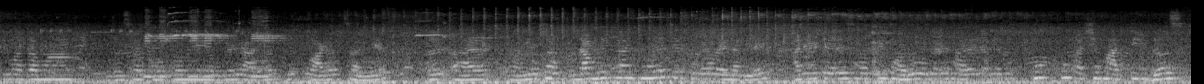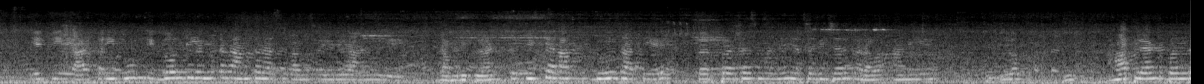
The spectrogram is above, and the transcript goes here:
किंवा दमा घसा खोकवणे वगैरे आजार खूप वाढत चालले आहेत. तर याच्या डांबरी प्लांटमुळेच हे सगळं व्हायला लागले. आणि टेरेसवरती झाडू वगैरे मारायला लागले. तर खूप खूप अशी माती दस येते. आता इथून एक दोन किलोमीटर अंतर असेल आमचा एरिया आणि डांबरी प्लांट तर तितक्या लांब दूर जाते. तर प्रशासनाने याचा विचार करावा आणि हा प्लांट बंद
